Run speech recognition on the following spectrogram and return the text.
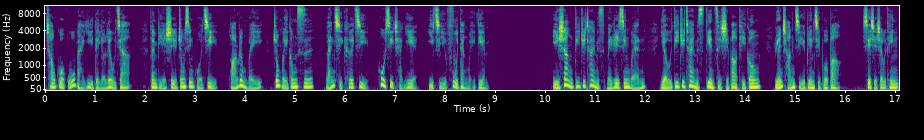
超过五百亿的有六家。分别是中芯国际、华润微、中微公司、蓝启科技、沪系产业以及复旦微电。以上，DG Times 每日新闻由 DG Times 电子时报提供，原长杰编辑播报。谢谢收听。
